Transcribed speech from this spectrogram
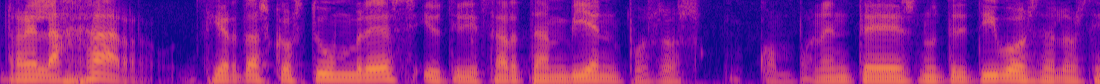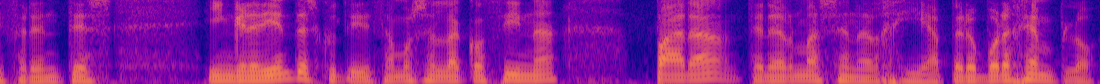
relajar ciertas costumbres y utilizar también pues los componentes nutritivos de los diferentes ingredientes que utilizamos en la cocina para tener más energía. Pero por ejemplo,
